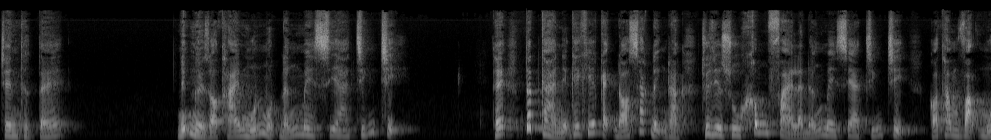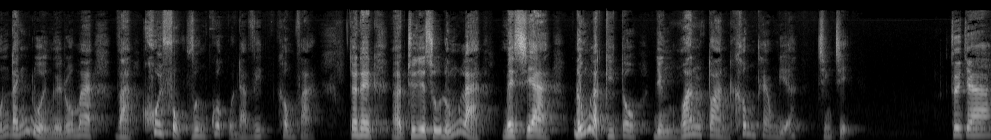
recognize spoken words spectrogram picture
trên thực tế, những người Do Thái muốn một đấng Messia chính trị. Thế tất cả những cái khía cạnh đó xác định rằng Chúa Giêsu không phải là đấng Messia chính trị có tham vọng muốn đánh đuổi người Roma và khôi phục vương quốc của David không phải. Cho nên uh, Chúa Giêsu đúng là Messia, đúng là Kitô nhưng hoàn toàn không theo nghĩa chính trị. Thưa cha,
